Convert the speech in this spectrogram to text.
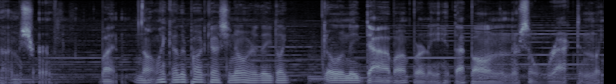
I'm sure. But not like other podcasts, you know, where they like go and they dab up or they hit that bong and they're so wrecked and like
